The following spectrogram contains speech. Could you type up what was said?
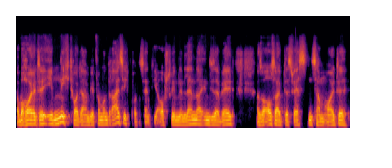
Aber heute eben nicht. Heute haben wir 35 Prozent. Die aufstrebenden Länder in dieser Welt, also außerhalb des Westens, haben heute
